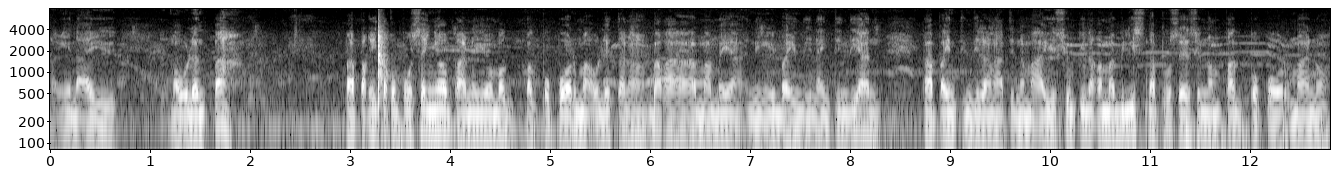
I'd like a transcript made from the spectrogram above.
Ngayon ay maulan pa. Papakita ko po sa inyo paano yung magpagpoporma ulit ano. Baka mamaya ni iba hindi naintindihan. Papaintindi lang natin na maayos yung pinakamabilis na proseso ng pagpoporma no.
